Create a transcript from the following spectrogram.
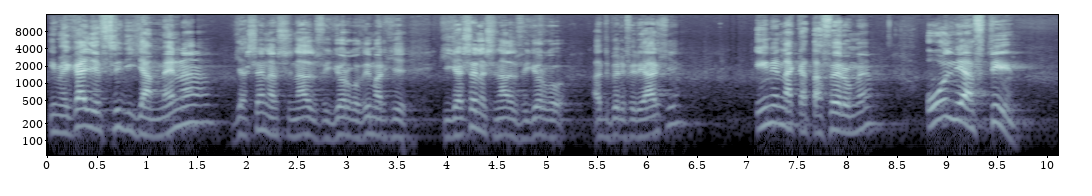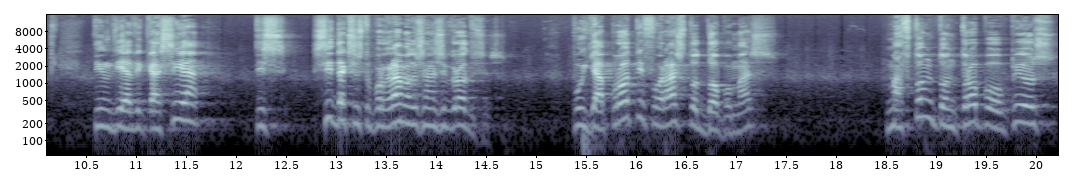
Η μεγάλη ευθύνη για μένα, για σένα συνάδελφε Γιώργο Δήμαρχη και για σένα συνάδελφε Γιώργο Αντιπεριφερειάρχη, είναι να καταφέρουμε όλη αυτή την διαδικασία της σύνταξης του προγράμματος ανασυγκρότησης, που για πρώτη φορά στον τόπο μας, με αυτόν τον τρόπο ο οποίος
